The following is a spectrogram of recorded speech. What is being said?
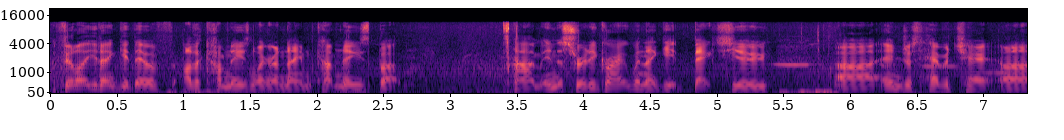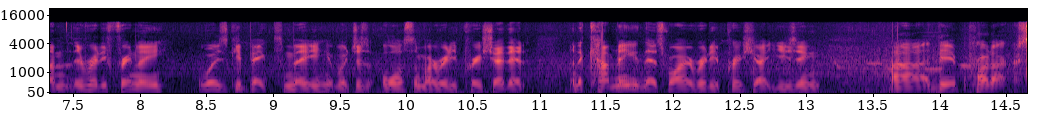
I feel like you don't get that with other companies, I'm not going to name companies, but um, and it's really great when they get back to you uh, and just have a chat. Um, they're really friendly, always get back to me, which is awesome. I really appreciate that in a company. That's why I really appreciate using uh, their products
